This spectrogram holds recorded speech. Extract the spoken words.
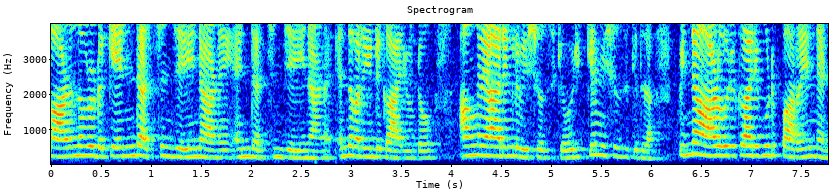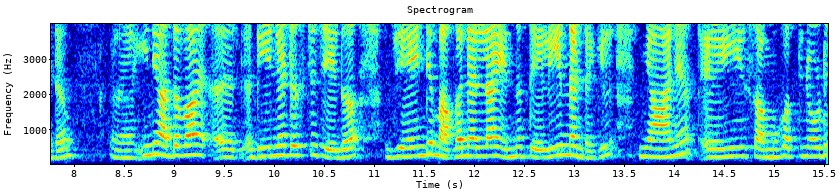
കാണുന്നവരോടൊക്കെ എന്റെ അച്ഛൻ ജെയിനാണ് എന്റെ അച്ഛൻ ജെയിനാണ് എന്ന് പറയേണ്ട കാര്യമുണ്ടോ? അങ്ങനെ ആരെങ്കിലും വിശ്വസിക്കുക ഒരിക്കലും വിശ്വസിക്കത്തില്ല. പിന്നെ ആൾ ഒരു കാര്യം കൂടി പറയുന്നുണ്ട്. ഇനി അഥവാ ഡി എൻ എ ടെസ്റ്റ് ചെയ്ത് ജയന്റെ മകനല്ല എന്ന് തെളിയുന്നുണ്ടെങ്കിൽ ഞാൻ ഈ സമൂഹത്തിനോട്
